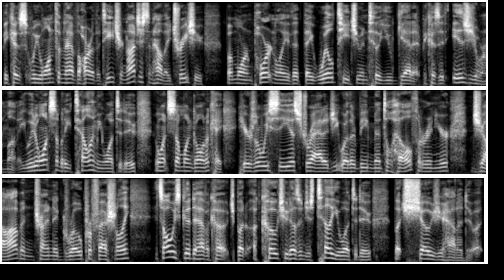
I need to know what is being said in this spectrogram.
because we want them to have the heart of a teacher, not just in how they treat you, but more importantly that they will teach you until you get it, because it is your money. We don't want somebody telling me what to do. We want someone going, okay, here's where we see a strategy, whether it be mental health or in your job and trying to grow professionally. It's always good to have a coach, but a coach who doesn't just tell you what to do, but shows you how to do it.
